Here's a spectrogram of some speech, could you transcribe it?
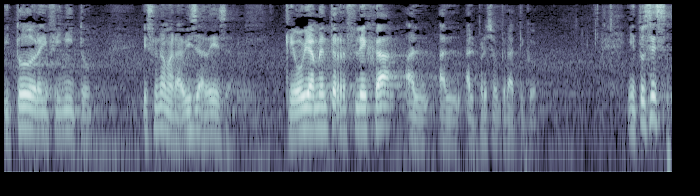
y todo era infinito, es una maravilla de ella, que obviamente refleja al, al presocrático. Y entonces,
